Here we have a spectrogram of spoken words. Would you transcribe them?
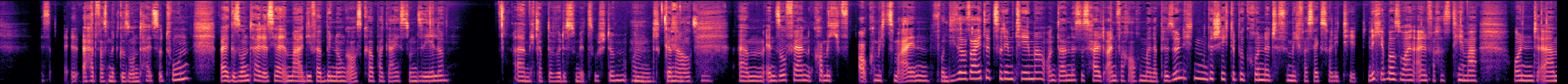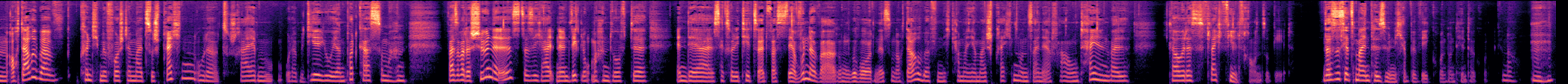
Es äh, hat was mit Gesundheit zu tun, weil Gesundheit ist ja immer die Verbindung aus Körper, Geist und Seele. Ähm, ich glaube, da würdest du mir zustimmen. Mhm, und genau. Ähm, insofern komme ich, komme ich zum einen von dieser Seite zu dem Thema und dann ist es halt einfach auch in meiner persönlichen Geschichte begründet. Für mich war Sexualität nicht immer so ein einfaches Thema. Und ähm, auch darüber könnte ich mir vorstellen, mal zu sprechen oder zu schreiben oder mit dir, Julian, Podcast zu machen. Was aber das Schöne ist, dass ich halt eine Entwicklung machen durfte, in der Sexualität zu etwas sehr Wunderbarem geworden ist. Und auch darüber, finde ich, kann man ja mal sprechen und seine Erfahrungen teilen, weil ich glaube, dass es vielleicht vielen Frauen so geht. Das ist jetzt mein persönlicher Beweggrund und Hintergrund, genau. Mhm.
